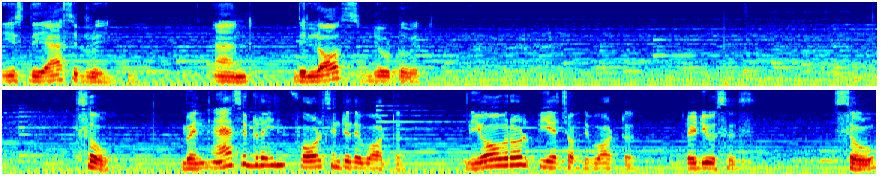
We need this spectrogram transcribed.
is the acid rain and the loss due to it. So, when acid rain falls into the water, the overall pH of the water reduces. So,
